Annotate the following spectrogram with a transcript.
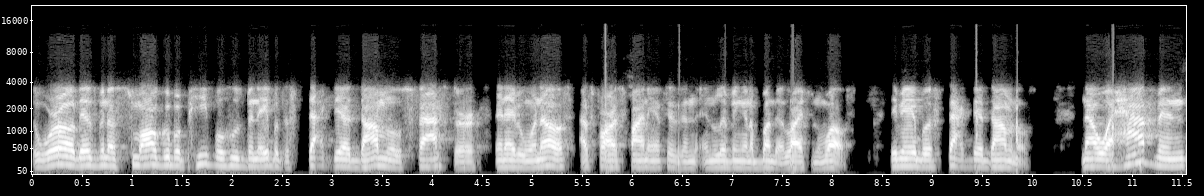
the world there's been a small group of people who's been able to stack their dominoes faster than everyone else as far as finances and, and living an abundant life and wealth. They've been able to stack their dominoes. Now, what happens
